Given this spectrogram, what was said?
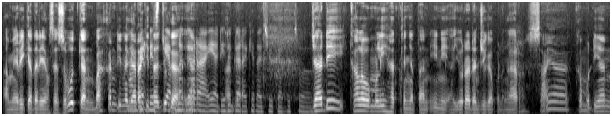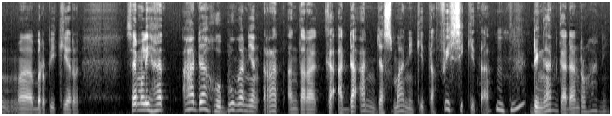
Amerika tadi yang saya sebutkan bahkan di negara Hampir kita di juga ya. negara ya, ya di negara kita juga betul. Jadi kalau melihat kenyataan ini Ayura dan juga pendengar saya kemudian uh, berpikir saya melihat ada hubungan yang erat antara keadaan jasmani kita, fisik kita mm -hmm. dengan keadaan rohani.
